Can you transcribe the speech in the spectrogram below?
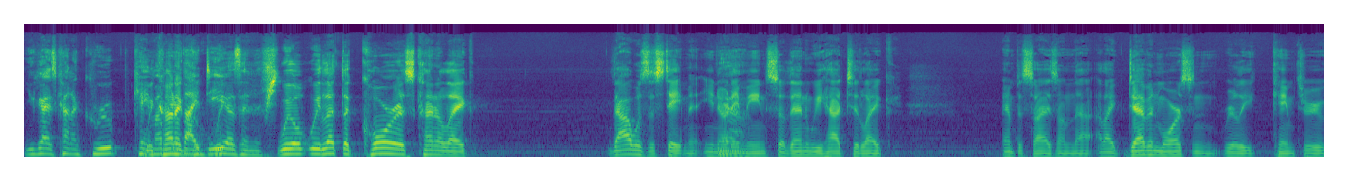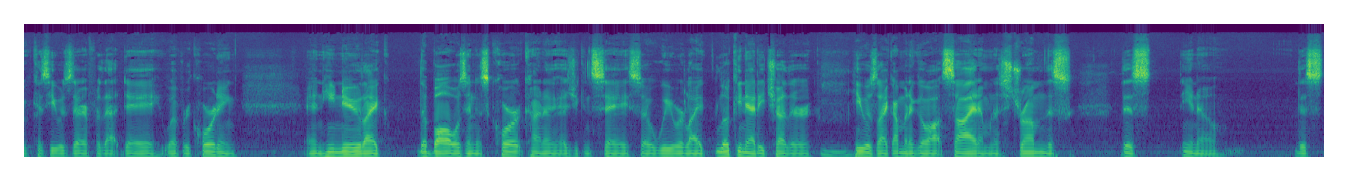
you guys kind of group came we up kinda with ideas we, and we'll we let the chorus kind of like that was the statement you know what i mean so then we had to like emphasize on that like devin morrison really came through because he was there for that day of recording and he knew like the ball was in his court kind of as you can say so we were like looking at each other mm-hmm. he was like i'm gonna go outside i'm gonna strum this this you know this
